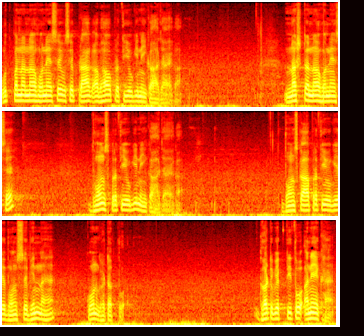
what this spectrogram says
उत्पन्न न होने से उसे प्राग अभाव प्रतियोगी नहीं कहा जाएगा। नष्ट न होने से ध्वंस प्रतियोगी नहीं कहा जाएगा। ध्वंस का अप्रतियोगी है, ध्वंस से भिन्न है। कौन घटत्व? घट व्यक्ति तो अनेक है।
